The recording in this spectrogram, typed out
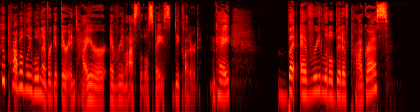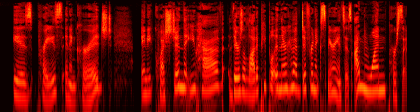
who probably will never get their entire, every last little space decluttered. Okay. But every little bit of progress is praised and encouraged. any question that you have, there's a lot of people in there who have different experiences. I'm one person.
